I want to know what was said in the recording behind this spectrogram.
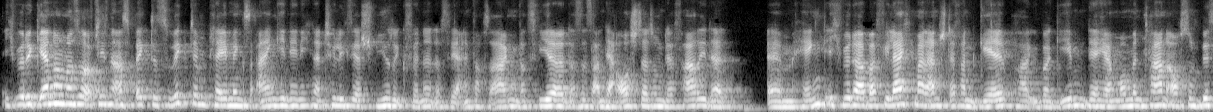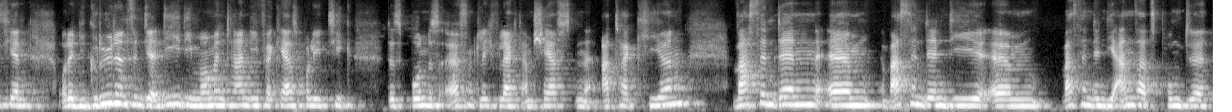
Ich würde gerne noch mal so auf diesen Aspekt des Victim Blamings eingehen, den ich natürlich sehr schwierig finde, dass wir einfach sagen, dass wir, dass es an der Ausstattung der Fahrräder ähm, hängt. Ich würde aber vielleicht mal an Stefan Gelper übergeben, der ja momentan auch so ein bisschen, oder die Grünen sind ja die, die momentan die Verkehrspolitik des Bundes öffentlich vielleicht am schärfsten attackieren. Was sind denn, ähm, was sind denn die, ähm, was sind denn die Ansatzpunkte,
